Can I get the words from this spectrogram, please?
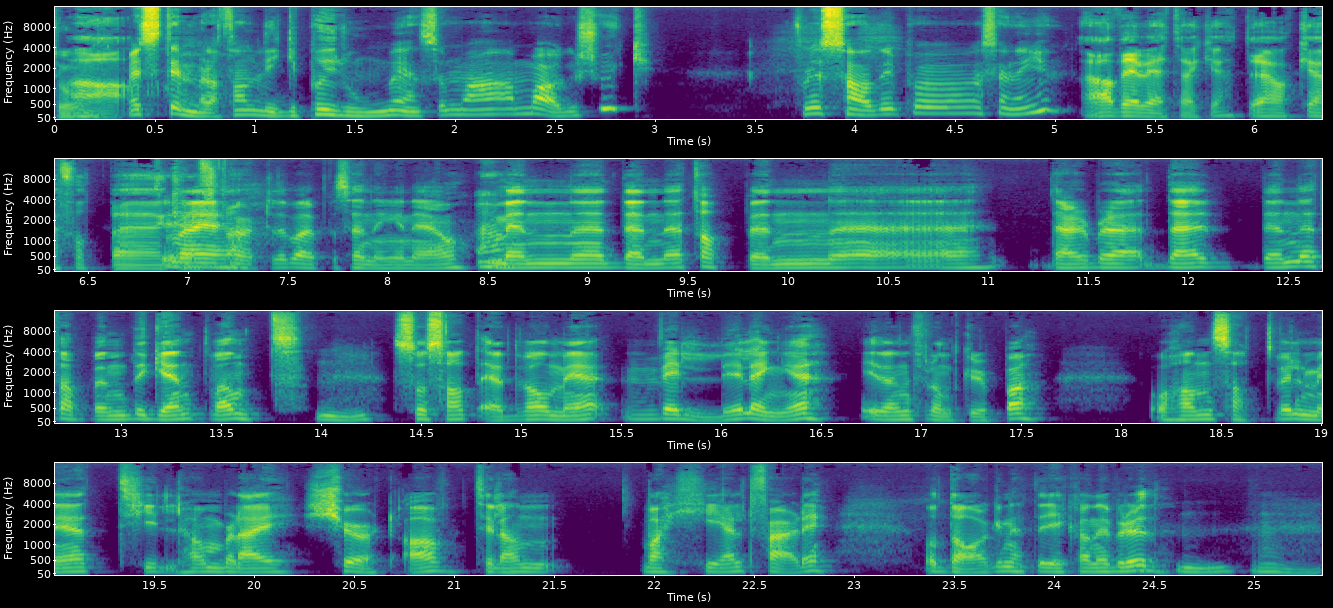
tung. Ja. men stemmer det at han ligger på rommet med en som er magesjuk? For det sa de på sendingen. Ja, det vet jeg ikke. Det har ikke jeg fått Nei, jeg hørte det bare på sendingen, jeg òg. Ja. Men uh, den etappen uh, der, det ble, der Den etappen Digent vant, vant, så satt Edvald med veldig lenge i den frontgruppa. Og han satt vel med til han blei kjørt av, til han var helt ferdig. Og dagen etter gikk han i brudd. Mm. Mm.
